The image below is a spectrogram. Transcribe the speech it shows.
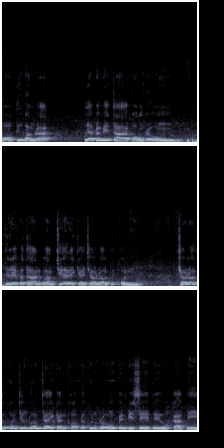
บอกถึงความรัก และพระเมตตาของพระองค์จะได้ประทานความเชื่อให้แก่ชาวเราทุกคน ชาวเราทุกคนจึงร่วมใจกันขอบพระคุณพระองค์เป็นพิเศษในโอกาสนี้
